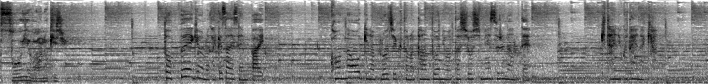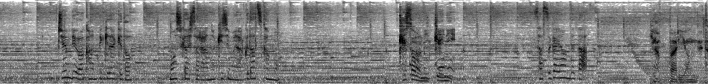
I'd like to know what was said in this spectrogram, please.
そういえばあの記事。トップ営業の竹財先輩。こんな大きなプロジェクトの担当に私を指名するなんて。期待に応えなきゃ。準備は完璧だけどもしかしたらあの記事も役立つかも。今朝の日経に。さすが読んでた。やっぱり読んでた。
